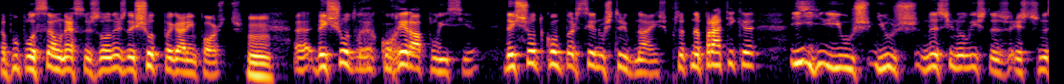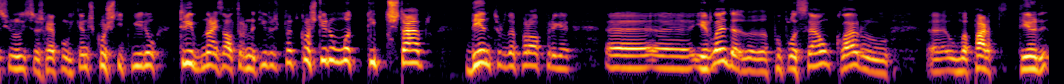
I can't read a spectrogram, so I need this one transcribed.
a população nessas zonas deixou de pagar impostos, hum. deixou de recorrer à polícia deixou de comparecer nos tribunais. Portanto, na prática, e, e, os, e os nacionalistas, estes nacionalistas republicanos, constituíram tribunais alternativos, portanto, constituíram um outro tipo de Estado dentro da própria uh, uh, Irlanda. A população, claro, uh, uma parte ter,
